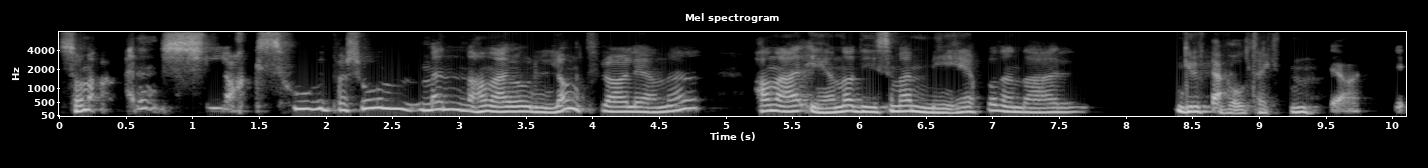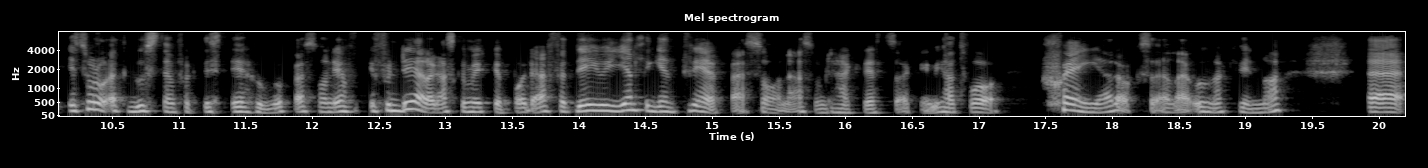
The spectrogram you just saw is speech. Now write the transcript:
som är en slags huvudperson, men han är ju långt från alene. Han är en av de som är med på den där gruppvåldtäkten. Ja. ja. Jag tror att Gusten faktiskt är huvudperson. Jag funderar ganska mycket på det, för det är ju egentligen tre personer som det här kretsökningen. Vi har två tjejer också, eller unga kvinnor, eh,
